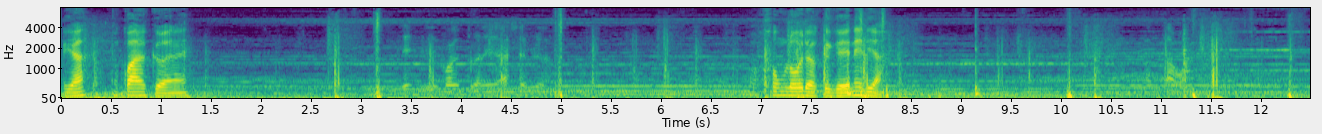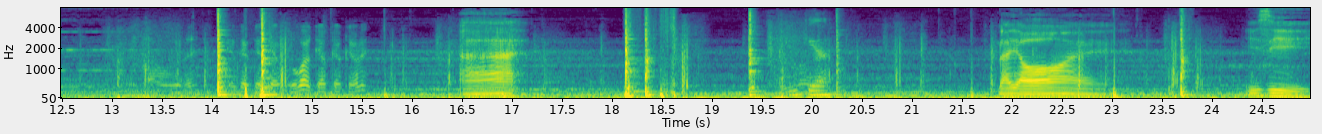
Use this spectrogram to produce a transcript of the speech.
Kìa, nó qua cái cửa này. Không lôi được cái ghế này đi à? tàu à tàu đấy kéo kéo kéo kéo đúng rồi kéo kéo kéo đấy À, kia đây rồi. Easy.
